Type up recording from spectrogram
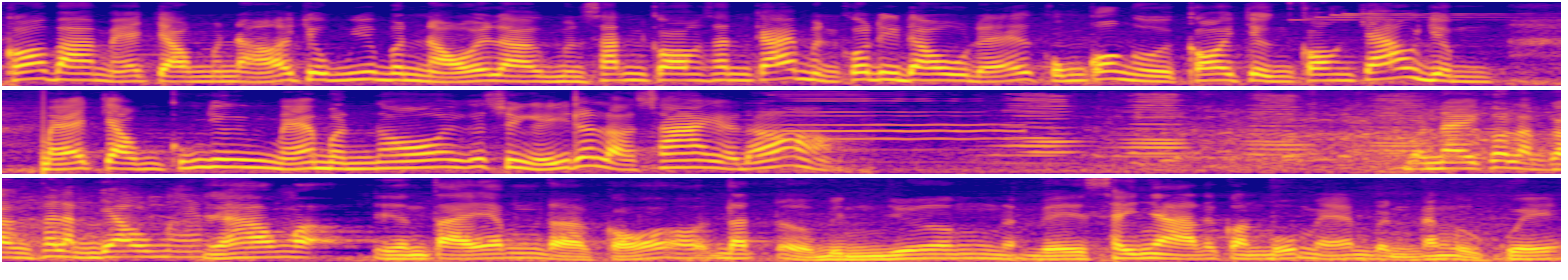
có ba mẹ chồng mình ở chung với bên nội là mình sanh con sanh cái mình có đi đâu để cũng có người coi chừng con cháu giùm mẹ chồng cũng như mẹ mình thôi. Cái suy nghĩ đó là sai rồi đó bên đây có làm cần phải làm dâu không em Dạ không ạ. Hiện tại em đã có đất ở Bình Dương về xây nhà thôi còn bố mẹ em vẫn đang ở quê.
